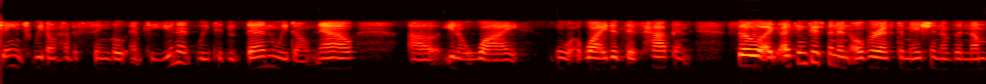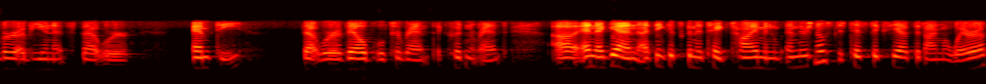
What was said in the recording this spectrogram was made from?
change. We don't have a single empty unit. We didn't then. We don't now. Uh, you know why? Why did this happen? So I, I think there's been an overestimation of the number of units that were empty that were available to rent that couldn't rent. Uh, and again, I think it's going to take time, and, and there's no statistics yet that I'm aware of.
